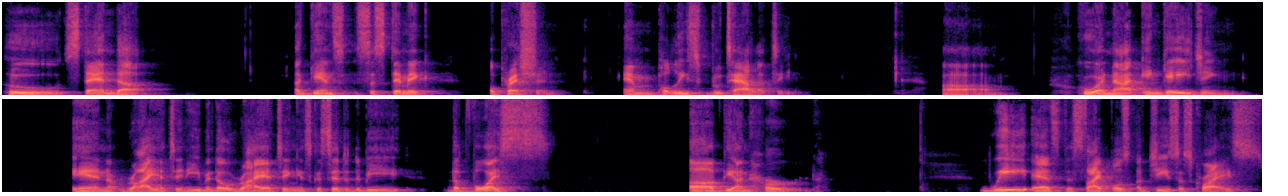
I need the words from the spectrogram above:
who stand up against systemic oppression and police brutality, um, who are not engaging in rioting, even though rioting is considered to be the voice of the unheard. We, as disciples of Jesus Christ,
